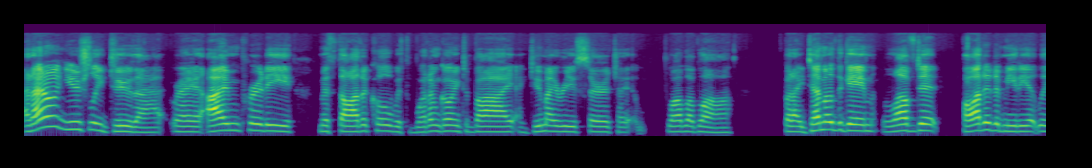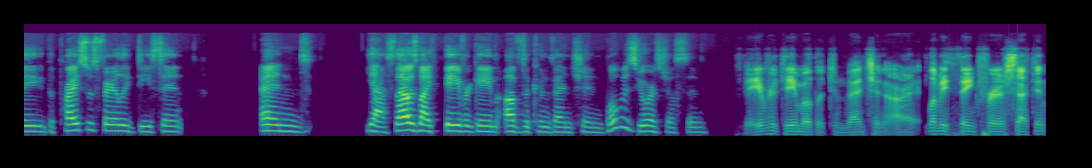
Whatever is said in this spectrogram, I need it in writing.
And I don't usually do that, right? I'm pretty methodical with what I'm going to buy. I do my research, I blah blah blah but I demoed the game, loved it, bought it immediately. The price was fairly decent. And yes, that was my favorite game of the convention. What was yours, Justin? Favorite game of the convention. All right, let me think for a second.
